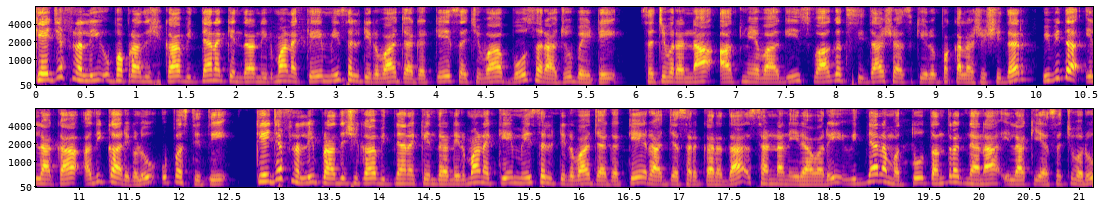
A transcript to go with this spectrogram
ಕೆಜಿಎಫ್ನಲ್ಲಿ ಉಪಪ್ರಾದೇಶಿಕ ವಿಜ್ಞಾನ ಕೇಂದ್ರ ನಿರ್ಮಾಣಕ್ಕೆ ಮೀಸಲಿಟ್ಟಿರುವ ಜಾಗಕ್ಕೆ ಸಚಿವ ಬೋಸರಾಜು ಭೇಟಿ. ಸಚಿವರನ್ನ ಆತ್ಮೀಯವಾಗಿ ಸ್ವಾಗತಿಸಿದ ಶಾಸಕಿ ರೂಪಕಲಾ ಶಶಿಧರ್ ವಿವಿಧ ಇಲಾಖಾ ಅಧಿಕಾರಿಗಳು ಉಪಸ್ಥಿತಿ. ಕೆಜಿಎಫ್ನಲ್ಲಿ ಪ್ರಾದೇಶಿಕ ವಿಜ್ಞಾನ ಕೇಂದ್ರ ನಿರ್ಮಾಣಕ್ಕೆ ಮೀಸಲಿಟ್ಟಿರುವ ಜಾಗಕ್ಕೆ ರಾಜ್ಯ ಸರ್ಕಾರದ ಸಣ್ಣ ನೀರಾವರಿ, ವಿಜ್ಞಾನ ಮತ್ತು ತಂತ್ರಜ್ಞಾನ ಇಲಾಖೆಯ ಸಚಿವರು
